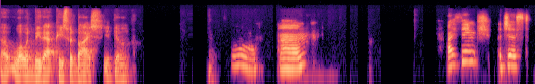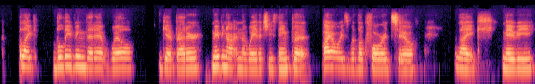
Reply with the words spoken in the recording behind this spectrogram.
uh, what would be that piece of advice you'd give them? Ooh, um, I think just like believing that it will get better. Maybe not in the way that you think, but I always would look forward to like maybe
